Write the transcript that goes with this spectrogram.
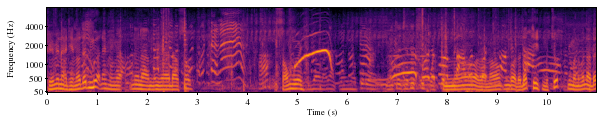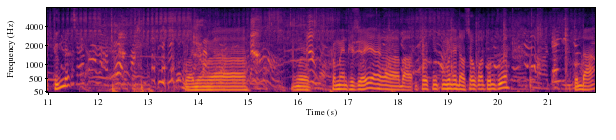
Phía bên này thì nó đất mượn đây mọi người Nên là mình à, đào sâu. 60 Nó gọi là nó cũng gọi là đất thịt một chút Nhưng mà nó vẫn là đất cứng đấy. Và nhiều uh, người comment phía dưới là bảo thôi không, không nên đào sâu quá tốn vữa Tốn đá.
